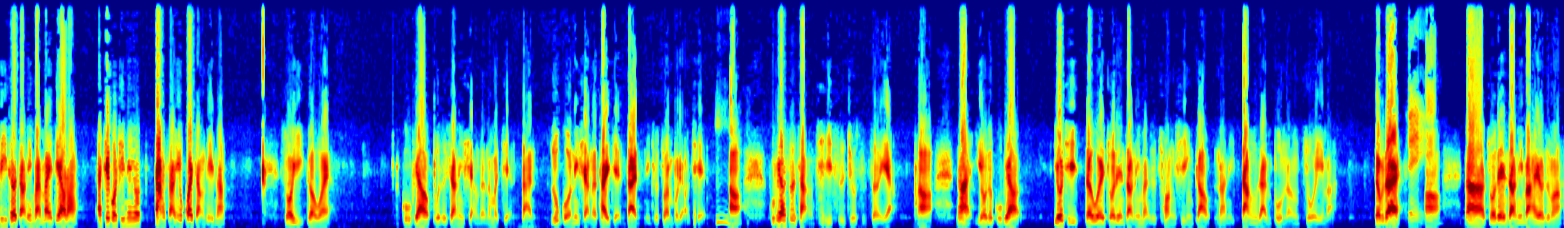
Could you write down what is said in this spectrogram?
利特涨停板卖掉啦，啊，结果今天又大涨又快涨停了，所以各位，股票不是像你想的那么简单，如果你想的太简单，你就赚不了钱。嗯啊，股票市场其实就是这样啊。那有的股票，尤其德维昨天涨停板是创新高，那你当然不能追嘛，对不对？对啊，那昨天涨停板还有什么？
